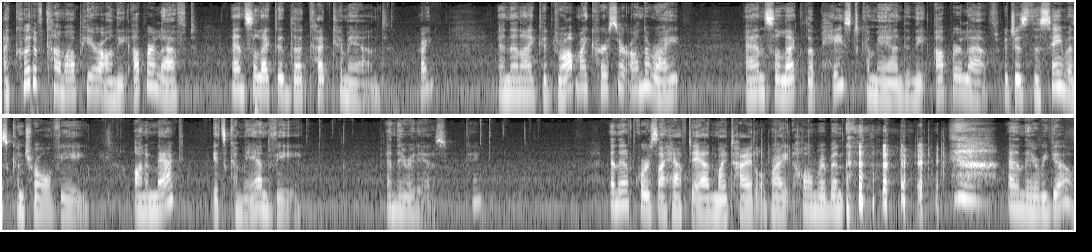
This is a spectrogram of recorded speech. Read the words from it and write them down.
I could have come up here on the upper left and selected the cut command, right? And then I could drop my cursor on the right and select the paste command in the upper left, which is the same as Control V. On a Mac, it's Command V. And there it is. Okay. And then of course I have to add my title, right? Home ribbon. and there we go.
